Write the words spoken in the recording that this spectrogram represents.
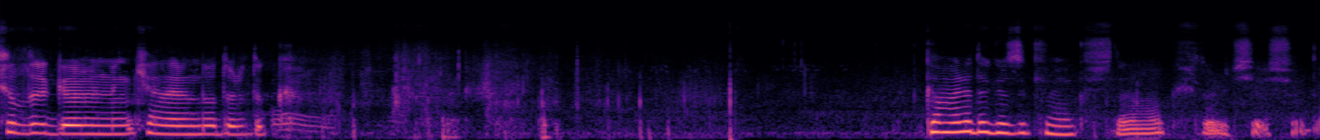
Çıldır Gölü'nün kenarında durduk. Kamerada gözükmüyor kuşlar ama kuşlar uçuyor şurada.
